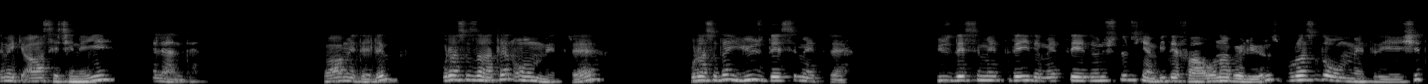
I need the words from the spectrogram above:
Demek ki A seçeneği elendi. Devam edelim. Burası zaten 10 metre. Burası da 100 desimetre. 100 desimetreyi de metreye dönüştürürken bir defa 10'a bölüyoruz. Burası da 10 metreye eşit.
